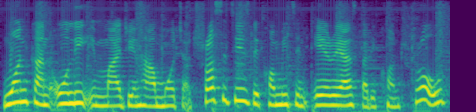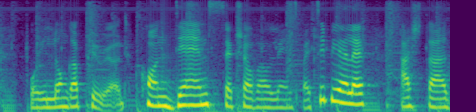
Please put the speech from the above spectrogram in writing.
One can only imagine how much atrocities they commit in areas that they controlled for a longer period. Condemns sexual violence by TPLF, hashtag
